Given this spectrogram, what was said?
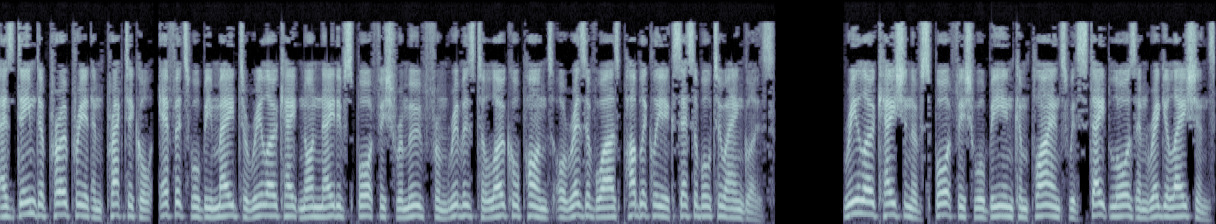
As deemed appropriate and practical, efforts will be made to relocate non-native sportfish removed from rivers to local ponds or reservoirs publicly accessible to anglers. Relocation of sportfish will be in compliance with state laws and regulations,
